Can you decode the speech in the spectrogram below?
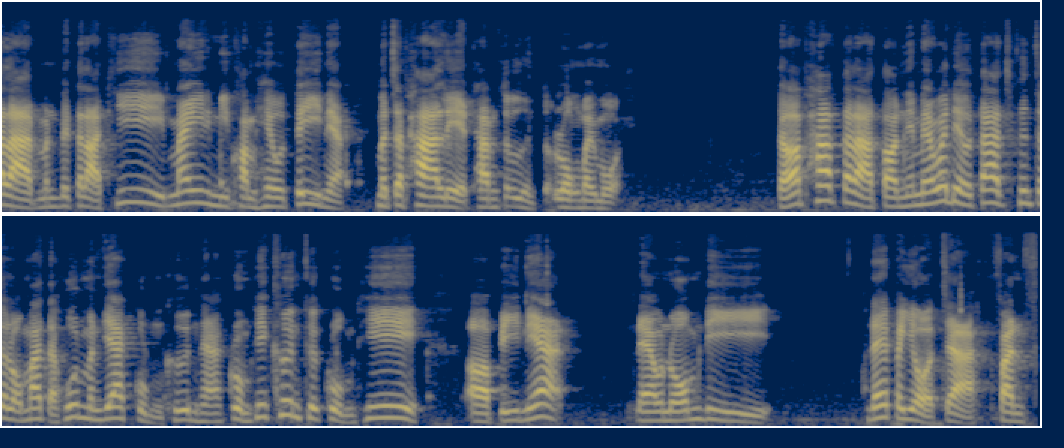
ตลาดมันเป็นตลาดที่ไม่มีความ healthy เนี่ย มันจะพาเหรดทำตัวอื่นลงไปหมด แต่ว่าภาพตลาดตอนนี้แม้ว่าเดลต้าจะขึ้นจะลงมาแต่หุ้นมันแยกกลุ่มขึ้นฮะ กลุ่มที่ขึ้นคือกลุ่มที่เอ่อปีเนี้ยแนวโน้มดี ได้ประโยชน์จาก fund flow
